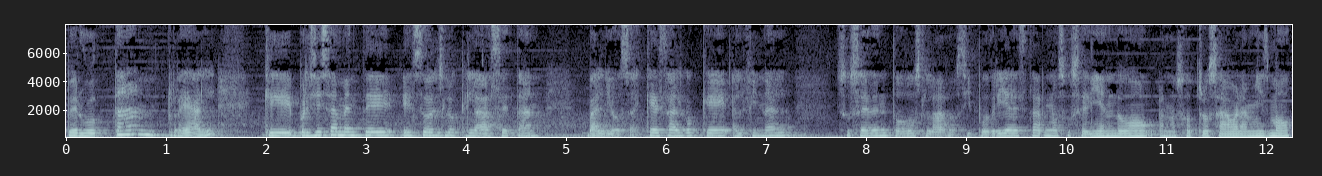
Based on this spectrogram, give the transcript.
pero tan real que precisamente eso es lo que la hace tan valiosa, que es algo que al final sucede en todos lados y podría estarnos sucediendo a nosotros ahora mismo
